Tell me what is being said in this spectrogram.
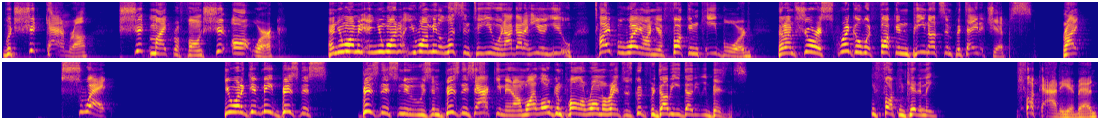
with shit camera, shit microphone, shit artwork. And you want me and you want you want me to listen to you and I got to hear you type away on your fucking keyboard that I'm sure is sprinkled with fucking peanuts and potato chips, right? Sweat. You want to give me business business news and business acumen on why Logan Paul and Roman Reigns is good for WWE business. You fucking kidding me? Fuck out of here, man.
